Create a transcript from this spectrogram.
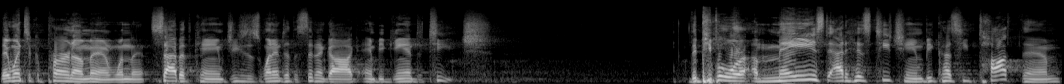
They went to Capernaum, and when the Sabbath came, Jesus went into the synagogue and began to teach. The people were amazed at his teaching because he taught them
